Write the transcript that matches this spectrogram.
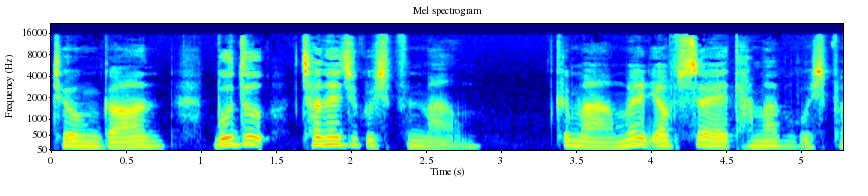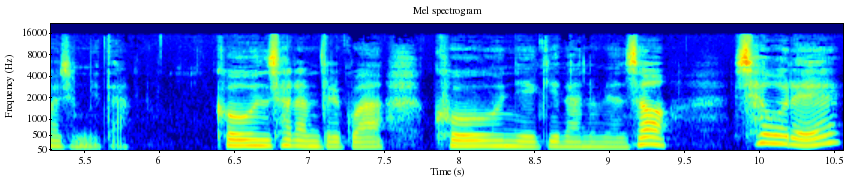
좋은 건 모두 전해주고 싶은 마음. 그 마음을 엽서에 담아보고 싶어집니다. 고운 사람들과 고운 얘기 나누면서 세월에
